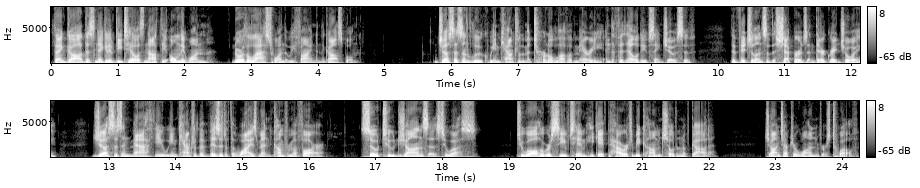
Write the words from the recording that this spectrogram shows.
Thank God this negative detail is not the only one, nor the last one that we find in the gospel. Just as in Luke we encounter the maternal love of Mary and the fidelity of St. Joseph, the vigilance of the shepherds and their great joy, just as in Matthew we encounter the visit of the wise men come from afar, so too John says to us, to all who received him, he gave power to become children of God. John chapter 1, verse 12.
